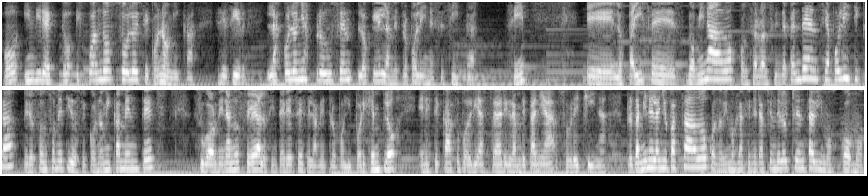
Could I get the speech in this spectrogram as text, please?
o indirecto es cuando solo es económica, es decir, las colonias producen lo que la metrópoli necesita. ¿sí? Eh, los países dominados conservan su independencia política, pero son sometidos económicamente subordinándose a los intereses de la metrópoli. Por ejemplo, en este caso podría ser Gran Bretaña sobre China. Pero también el año pasado, cuando vimos la generación del 80, vimos cómo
